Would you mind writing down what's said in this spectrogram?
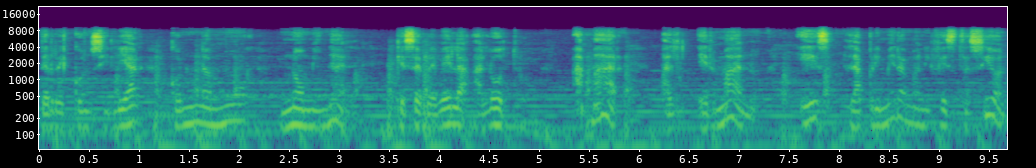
de reconciliar con un amor nominal que se revela al otro. Amar al hermano es la primera manifestación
